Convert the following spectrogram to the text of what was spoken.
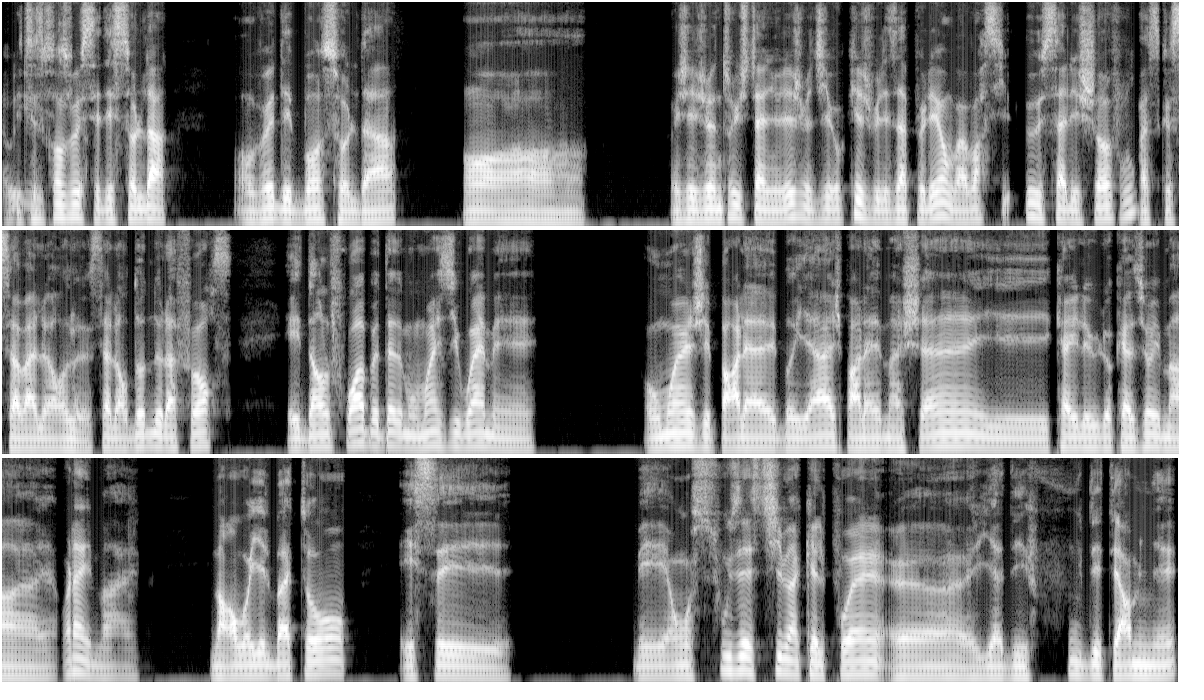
Ah oui, c'est ce qu'on veut, c'est des soldats. On veut des bons soldats. On... J'ai j'ai un truc, j'étais annulé. Je me dis, ok, je vais les appeler. On va voir si eux, ça les chauffe Mhm. parce que ça va leur, ça leur donne de la force. Et dans le froid, peut-être, au moins, je dis, ouais, mais au moins, j'ai parlé avec Bria, j'ai parlé avec machin. Et quand il a eu l'occasion, il m'a, voilà, il m'a renvoyé le bâton. Et c'est, mais on sous-estime à quel point euh, il y a des fous déterminés,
